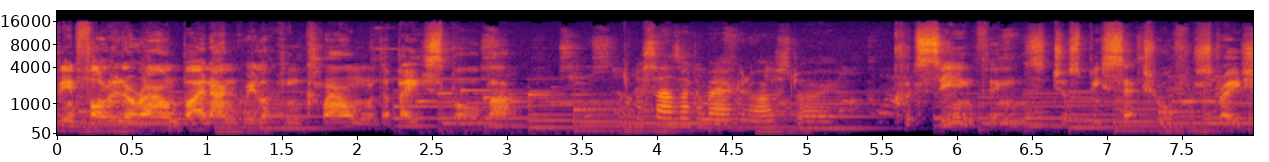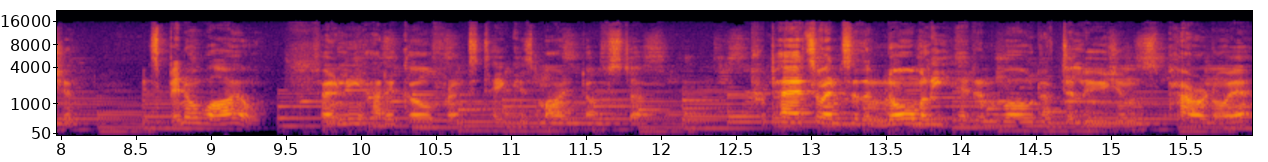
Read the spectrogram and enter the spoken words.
Being followed around by an angry looking clown with a baseball bat. It sounds like American Horror Story. Could seeing things just be sexual frustration? It's been a while. If only he had a girlfriend to take his mind off stuff. Prepare to enter the normally hidden world of delusions, paranoia,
